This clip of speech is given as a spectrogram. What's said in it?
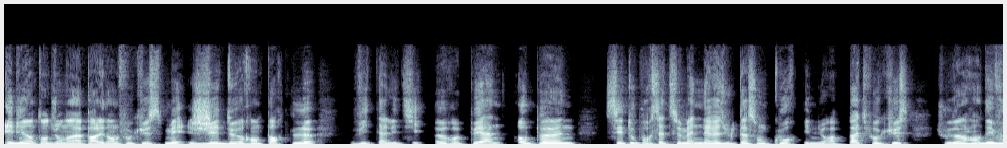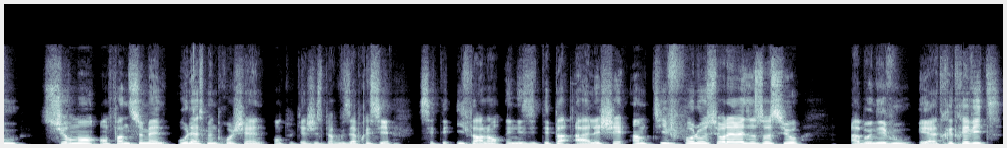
Et bien entendu, on en a parlé dans le focus, mais G2 remporte le Vitality European Open. C'est tout pour cette semaine. Les résultats sont courts. Il n'y aura pas de focus. Je vous donne rendez-vous sûrement en fin de semaine ou la semaine prochaine. En tout cas, j'espère que vous appréciez. C'était Ifarlan et n'hésitez pas à lâcher un petit follow sur les réseaux sociaux. Abonnez-vous et à très très vite.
